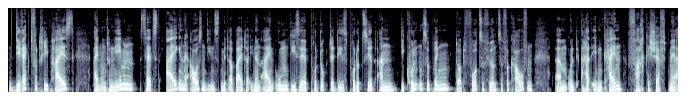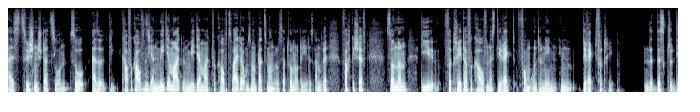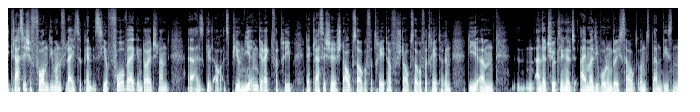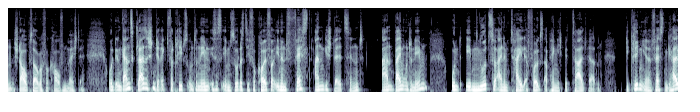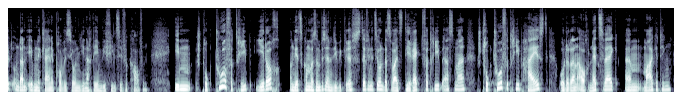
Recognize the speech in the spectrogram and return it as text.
Direktvertrieb heißt, ein Unternehmen setzt eigene AußendienstmitarbeiterInnen ein, um diese Produkte, die es produziert, an die Kunden zu bringen, dort vorzuführen, zu verkaufen ähm, und hat eben kein Fachgeschäft mehr als Zwischenstation. So, also die verkaufen sich an Mediamarkt und Mediamarkt verkauft es weiter, um es mal Platz zu machen oder Saturn oder jedes andere Fachgeschäft, sondern die Vertreter verkaufen es direkt vom Unternehmen im Direktvertrieb das, die klassische Form, die man vielleicht so kennt, ist hier Vorwerk in Deutschland, äh, also gilt auch als Pionier im Direktvertrieb, der klassische Staubsaugervertreter, Staubsaugervertreterin, die ähm, an der Tür klingelt, einmal die Wohnung durchsaugt und dann diesen Staubsauger verkaufen möchte. Und in ganz klassischen Direktvertriebsunternehmen ist es eben so, dass die VerkäuferInnen fest angestellt sind an, beim Unternehmen und eben nur zu einem Teil erfolgsabhängig bezahlt werden. Die kriegen ihren festen Gehalt und dann eben eine kleine Provision, je nachdem, wie viel sie verkaufen. Im Strukturvertrieb jedoch, und jetzt kommen wir so ein bisschen an die Begriffsdefinition, das war jetzt Direktvertrieb erstmal. Strukturvertrieb heißt, oder dann auch Netzwerkmarketing, ähm,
